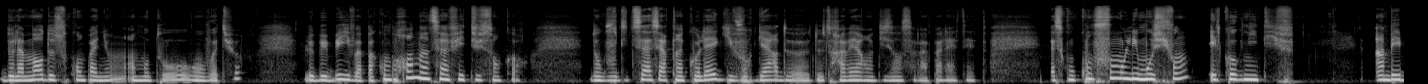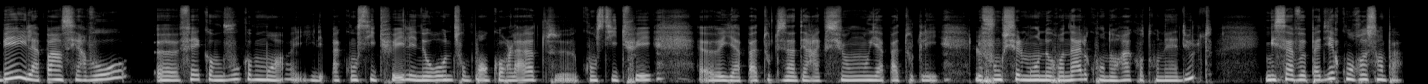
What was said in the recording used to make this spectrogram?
de la mort de son compagnon en moto ou en voiture. Le bébé, il va pas comprendre, hein, c'est un fœtus encore. Donc vous dites ça à certains collègues, ils vous regardent de travers en disant ça va pas la tête. Parce qu'on confond l'émotion et le cognitif. Un bébé, il n'a pas un cerveau, euh, fait comme vous, comme moi. Il n'est pas constitué, les neurones ne sont pas encore là, constitués. Euh, il n'y a pas toutes les interactions, il n'y a pas toutes les, le fonctionnement neuronal qu'on aura quand on est adulte. Mais ça ne veut pas dire qu'on ne ressent pas.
